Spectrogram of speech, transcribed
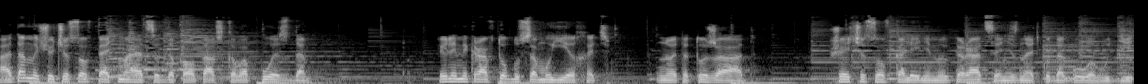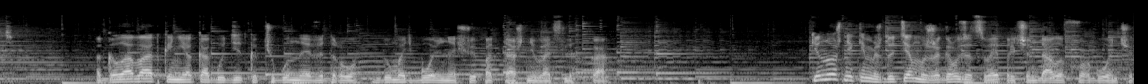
А там еще часов пять мается до полтавского поезда. Или микроавтобусом уехать. Но это тоже ад. Шесть часов коленями упираться и не знать, куда голову деть». А голова от коньяка гудит, как чугунное ведро. Думать больно, еще и подташнивать слегка. Киношники, между тем, уже грузят свои причиндалы в фургончик.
